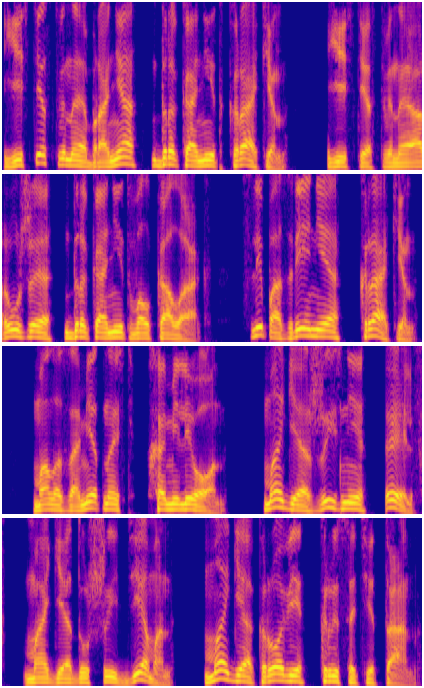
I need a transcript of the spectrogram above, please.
Естественная броня — драконит, кракен. Естественное оружие — драконит, волколак. Слепозрение — кракен. Малозаметность — хамелеон. Магия жизни — эльф. Магия души — демон. Магия крови — крысотитан.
